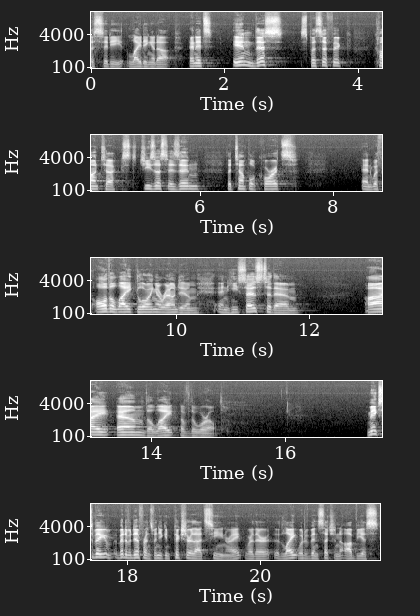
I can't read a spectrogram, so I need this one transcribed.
the city, lighting it up. And it's in this specific context, Jesus is in the temple courts and with all the light glowing around him, and he says to them, I am the light of the world. It makes a, big, a bit of a difference when you can picture that scene, right? Where their light would have been such an obvious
